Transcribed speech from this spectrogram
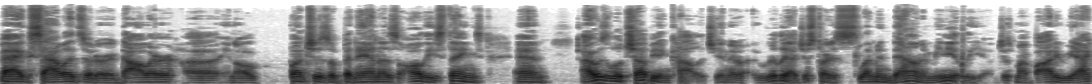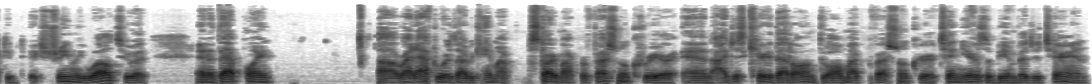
bag salads that are a dollar, uh, you know, bunches of bananas, all these things. And I was a little chubby in college, and it, really, I just started slimming down immediately. Just my body reacted extremely well to it, and at that point, uh, right afterwards, I became my started my professional career, and I just carried that on through all my professional career. Ten years of being vegetarian.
